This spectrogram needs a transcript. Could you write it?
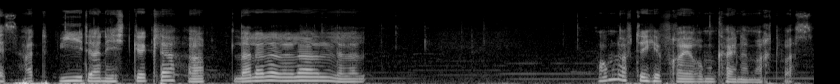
Es hat wieder nicht geklappt. Lalalala. Warum läuft der hier frei rum und keiner macht was?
